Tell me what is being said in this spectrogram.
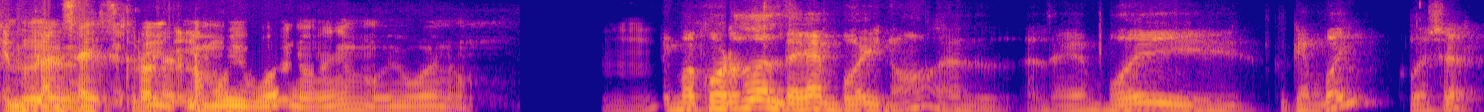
En plan Sí, side-scroller, y ¿no? Muy bueno, ¿eh? Muy bueno. Ujú. Yo me acuerdo del de Game Boy, ¿no? El, el de Game Boy. ¿Game Boy? ¿Puede ser?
